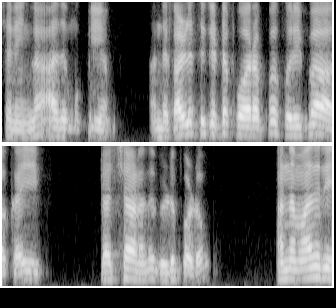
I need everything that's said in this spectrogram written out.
சரிங்களா? அது முக்கியம். அந்த கழுத்துக்கிட்ட போகிறப்ப குறிப்பாக கை டச் ஆனது விடுபடும். அந்த மாதிரி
